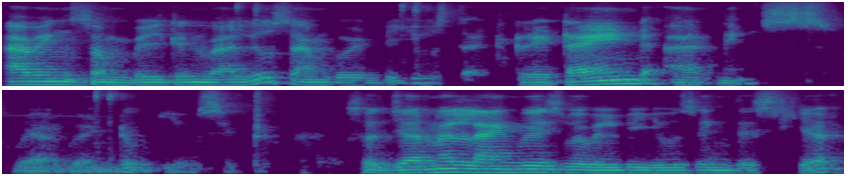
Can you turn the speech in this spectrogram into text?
having some built-in values. I'm going to use that. Retained earnings, we are going to use it. So journal language, we will be using this here.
